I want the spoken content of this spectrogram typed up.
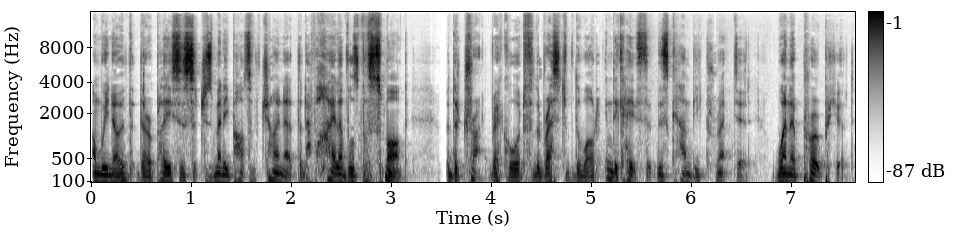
And we know that there are places such as many parts of China that have high levels of smog, but the track record for the rest of the world indicates that this can be corrected when appropriate,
